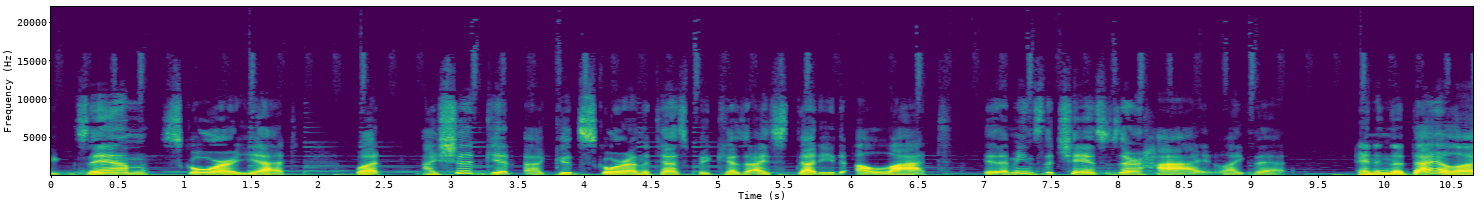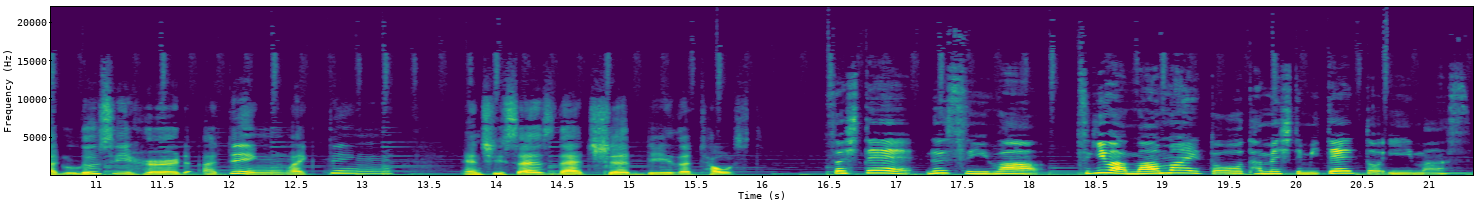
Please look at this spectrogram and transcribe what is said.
exam score yet, but I should get a good score on the test because I studied a lot. It- That means the chances are high, like that. And in the dialogue, Lucy heard a ding, like ding, and she says that should be the toast. そして、ルーシーは、次はマーマイトを試してみてと言います。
